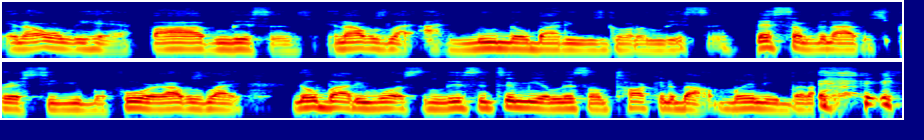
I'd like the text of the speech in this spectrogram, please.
and I only had five listens. And I was like, I knew nobody was going to listen. That's something I've expressed to you before. And I was like, nobody wants to listen to me unless I'm talking about money. But I,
